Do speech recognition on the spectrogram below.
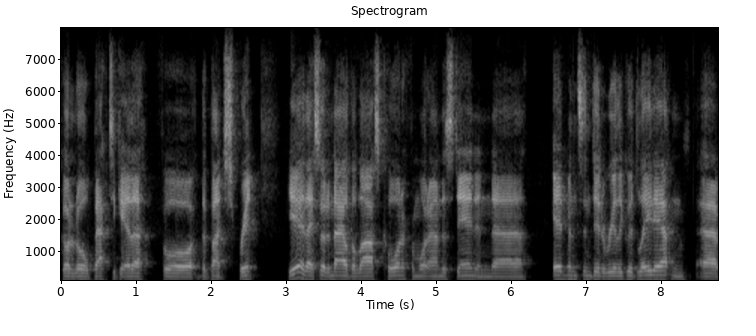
got it all back together for the bunch sprint. Yeah, they sort of nailed the last corner from what I understand, and uh, Edmondson did a really good lead out, and uh,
